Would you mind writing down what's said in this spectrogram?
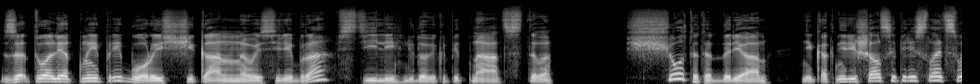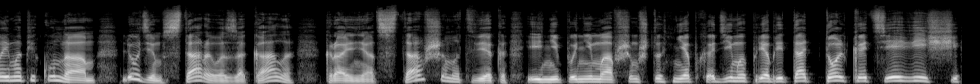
за туалетные приборы из чеканного серебра в стиле Людовика XV. Счет этот Дориан — никак не решался переслать своим опекунам, людям старого закала, крайне отставшим от века и не понимавшим, что необходимо приобретать только те вещи,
